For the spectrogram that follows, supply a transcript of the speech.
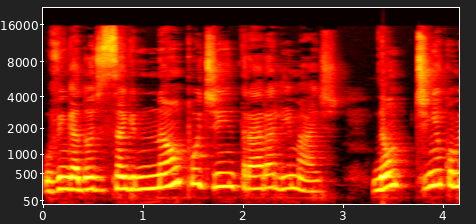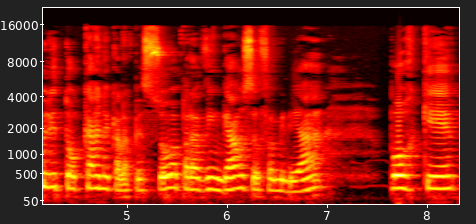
o vingador de sangue não podia entrar ali mais. Não tinha como ele tocar naquela pessoa para vingar o seu familiar, porque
